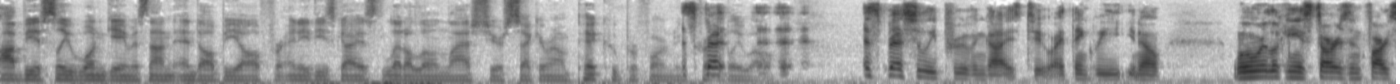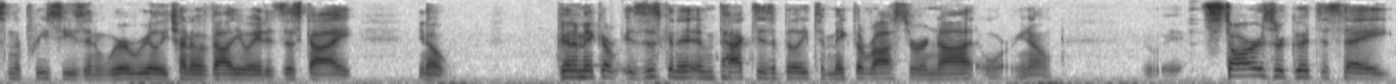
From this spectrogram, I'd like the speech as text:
Obviously, one game is not an end all be all for any of these guys, let alone last year's second round pick who performed incredibly well. especially proven guys too. I think we, you know, when we're looking at stars and farts in the preseason, we're really trying to evaluate: is this guy, you know, going to make a? Is this going to impact his ability to make the roster or not? Or you know, stars are good to say,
